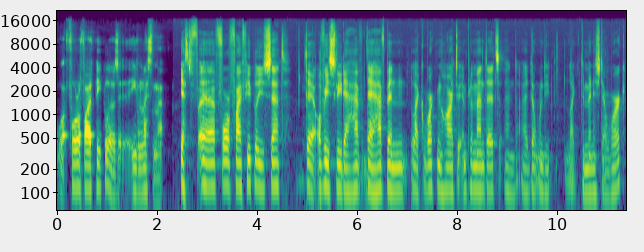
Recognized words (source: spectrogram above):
what four or five people, or is it even less than that? yes, uh, four or five people. You said they obviously they have they have been like working hard to implement it, and I don't want to like diminish their work,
